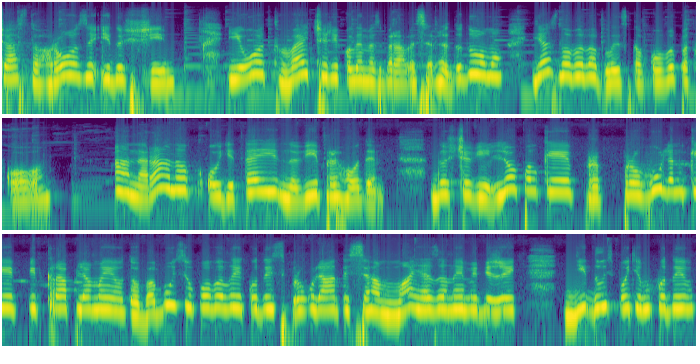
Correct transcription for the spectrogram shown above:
Часто грози і дощі. І от ввечері, коли ми збиралися вже додому, я зловила блискавку випадково. А на ранок у дітей нові пригоди. Дощові льопалки, пр- прогулянки під краплями, ото бабусю повели кудись прогулятися, Майя за ними біжить, дідусь потім ходив,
